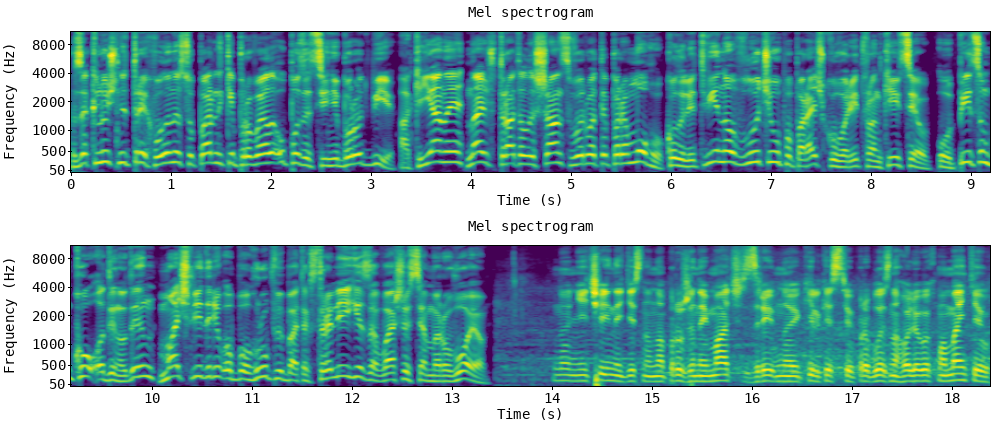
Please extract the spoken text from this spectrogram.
Заключні три хвилини суперники провели у позиційній боротьбі, а кияни навіть втратили шанс вирвати перемогу, коли Літвіно влучив у поперечку воріт франківців. У підсумку 1-1 матч лідерів обох груп Вібет Екстраліги завершився мировою. Ну, нічийний дійсно напружений матч з рівною кількістю приблизно гольових моментів.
